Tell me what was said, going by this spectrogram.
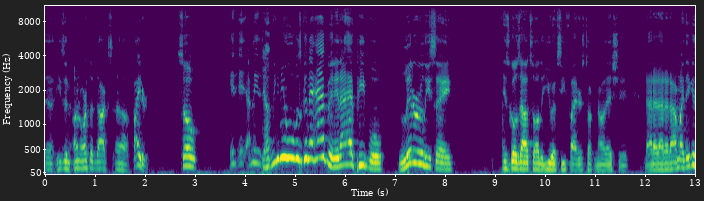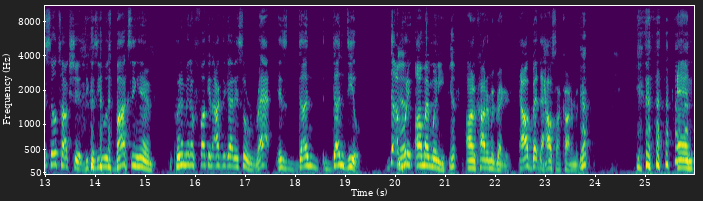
uh, he's an unorthodox uh, fighter. So, it, it, I mean, Yep. we knew what was gonna happen, and I had people literally say, "This goes out to all the UFC fighters talking all that shit." Da da da da. da. I'm like, they can still talk shit because he was boxing him. Put him in a fucking octagon. It's a wrap. It's done. Done deal. I'm Yep. putting all my money Yep. on Conor McGregor. I'll bet the house on Conor McGregor. Yep. And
